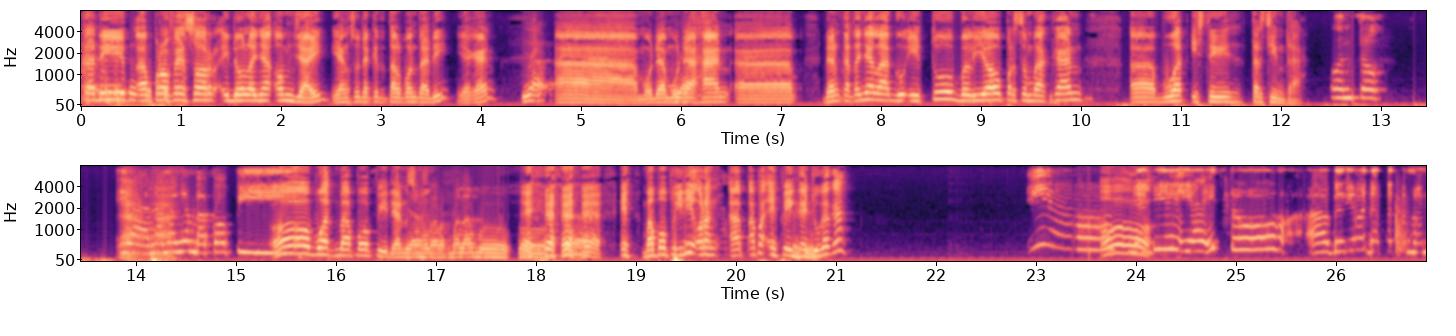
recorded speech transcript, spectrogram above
tadi uh, Profesor idolanya Om Jai yang sudah kita telepon tadi, ya kan? Ya. Ah, mudah-mudahan uh, dan katanya lagu itu beliau persembahkan uh, buat istri tercinta. Untuk Ah. Ya, namanya Mbak Popi. Oh, buat Mbak Popi dan Ya, semoga selamat malam, Bu. Ya. eh Mbak Popi ini orang uh, apa FPK juga kah? Iya. Oh. Jadi ya itu uh, beliau dapat teman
